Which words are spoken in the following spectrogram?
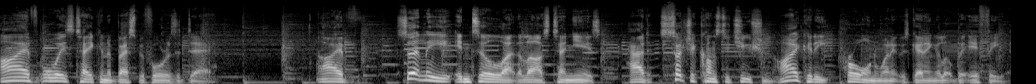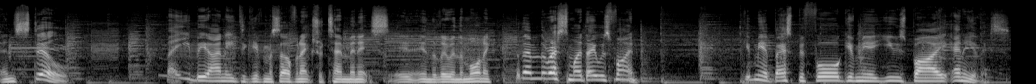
I've always taken a best before as a dare. I've certainly until like the last 10 years had such a constitution I could eat prawn when it was getting a little bit iffy, and still maybe I need to give myself an extra 10 minutes in, the loo in the morning, but then the rest of my day was fine. Give me a best before, give me a use by, any of this.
